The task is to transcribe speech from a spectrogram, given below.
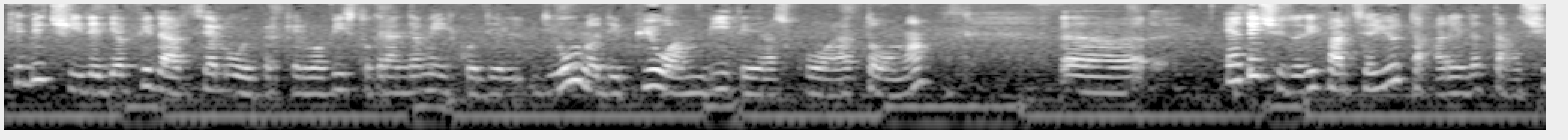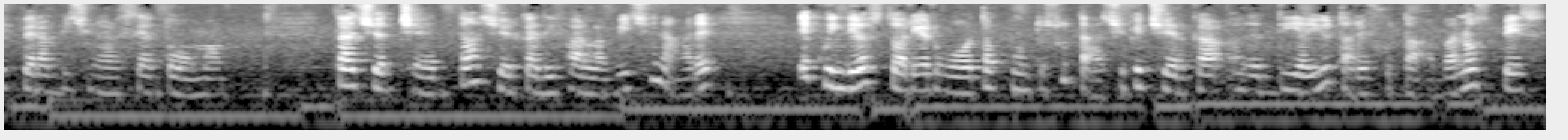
che decide di affidarsi a lui perché lo ha visto grande amico di, di uno dei più ambiti della scuola, Toma eh, e ha deciso di farsi aiutare da Taci per avvicinarsi a Toma. Taci accetta, cerca di farla avvicinare e quindi la storia ruota appunto su Taci che cerca eh, di aiutare Futaba. Non, spes-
